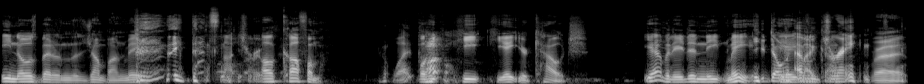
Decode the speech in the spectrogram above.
He knows better than to jump on me. That's not true. I'll cuff him. What? well he, he he ate your couch. Yeah, but he didn't eat me. You don't He ate have my him couch. trained. Right.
